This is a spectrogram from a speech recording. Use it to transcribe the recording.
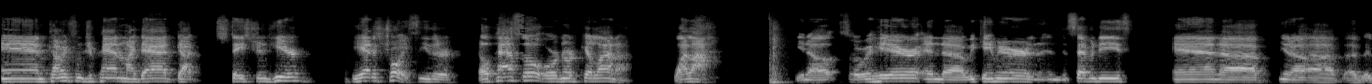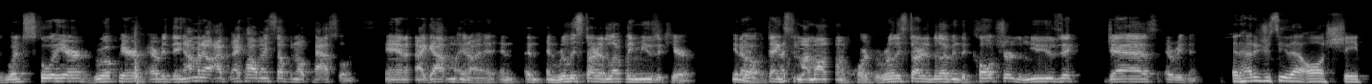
and coming from Japan, my dad got stationed here. He had his choice, either El Paso or North Carolina. Voila. You know, so we're here and uh, we came here in, in the 70s and, uh, you know, uh, went to school here, grew up here, everything. I'm an, I, I call myself an El Paso and I got, you know, and, and, and really started loving music here, you know, yeah. thanks to my mom, of course, but really started loving the culture, the music, jazz, everything. And how did you see that all shape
